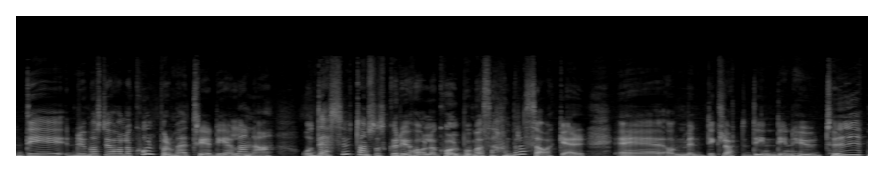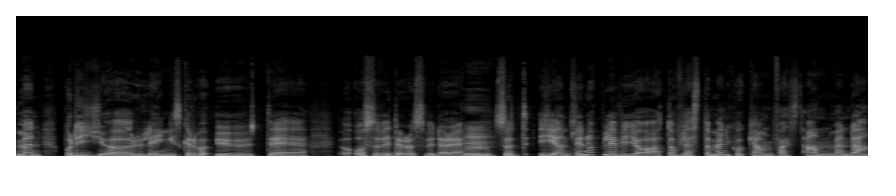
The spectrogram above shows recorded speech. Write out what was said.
det, du måste ju hålla koll på de här tre delarna. Och dessutom så ska du ju hålla koll på massa andra saker. Eh, men det är klart, din, din hudtyp, men vad du gör, hur länge ska du vara ute och så vidare och så vidare. Så att egentligen upplever jag att de flesta människor kan faktiskt använda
